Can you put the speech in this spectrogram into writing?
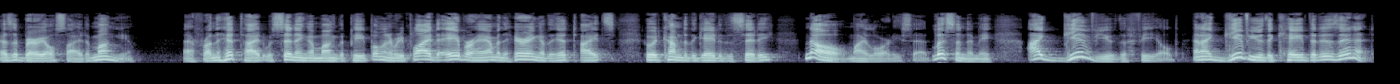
as a burial site among you. Ephron the Hittite was sitting among the people, and he replied to Abraham in the hearing of the Hittites who had come to the gate of the city, No, my lord, he said, listen to me. I give you the field, and I give you the cave that is in it.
